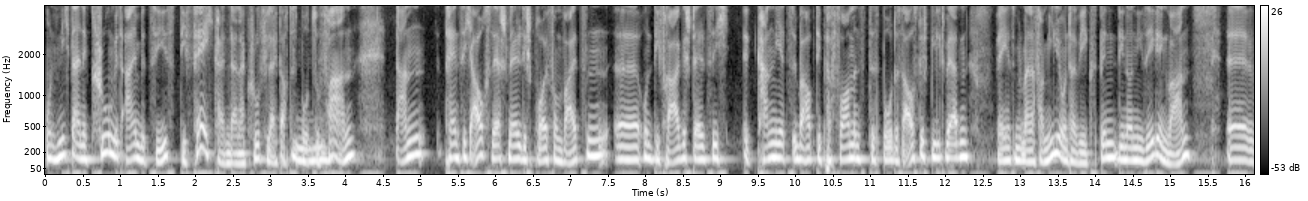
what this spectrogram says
und nicht deine Crew mit einbeziehst, die Fähigkeiten deiner Crew, vielleicht auch das Boot mhm. zu fahren, dann trennt sich auch sehr schnell die Spreu vom Weizen äh, und die Frage stellt sich, kann jetzt überhaupt die Performance des Bootes ausgespielt werden? Wenn ich jetzt mit meiner Familie unterwegs bin, die noch nie segeln waren, äh,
